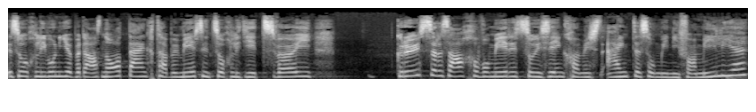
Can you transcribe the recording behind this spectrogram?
so ein bisschen, als ich über das nachgedacht habe, bei mir sind so ein bisschen die zwei grössere Sachen, die mir jetzt so in den Sinn kommen, ist das eine so meine Familie.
